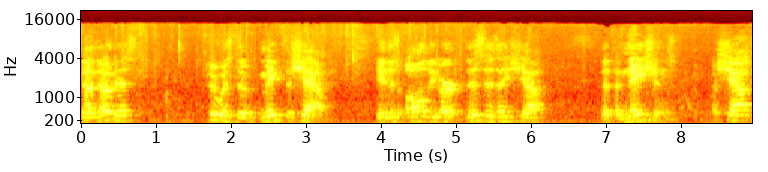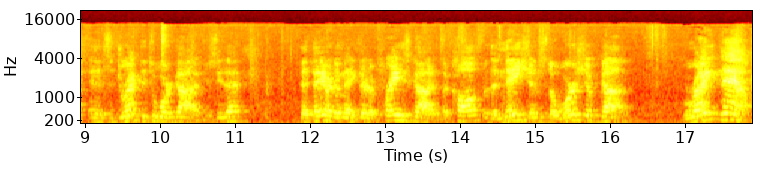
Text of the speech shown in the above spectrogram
Now notice who was to make the shout. It is all the earth. This is a shout that the nations, a shout, and it's directed toward God. You see that? That they are to make. They're to praise God. It's a call for the nations to worship God. Right now.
